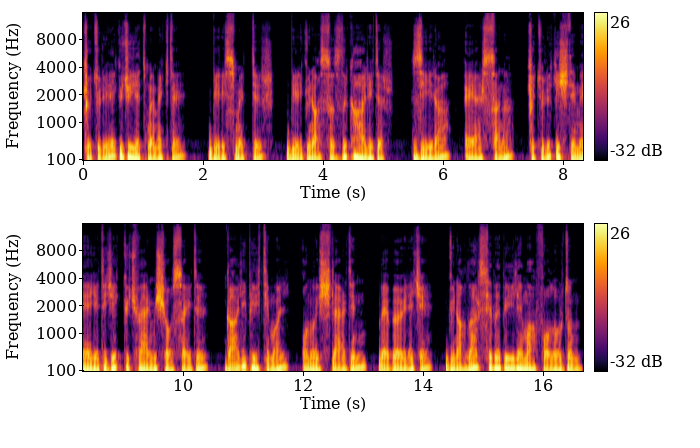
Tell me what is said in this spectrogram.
Kötülüğe gücü yetmemekte bir ismettir, bir günahsızlık halidir. Zira eğer sana kötülük işlemeye yetecek güç vermiş olsaydı, galip ihtimal onu işlerdin ve böylece günahlar sebebiyle mahvolurdun.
